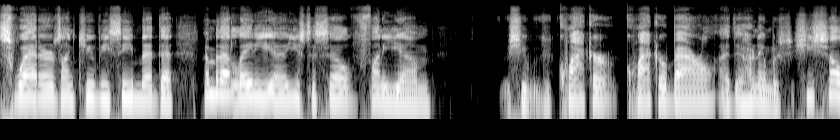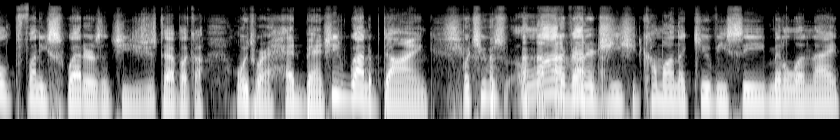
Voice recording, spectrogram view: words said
sweaters on QVC. That, that remember that lady uh, used to sell funny um, she Quacker Quacker Barrel. Her name was. She sold funny sweaters, and she used to have like a always wear a headband. She wound up dying, but she was a lot of energy. She'd come on the QVC middle of the night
